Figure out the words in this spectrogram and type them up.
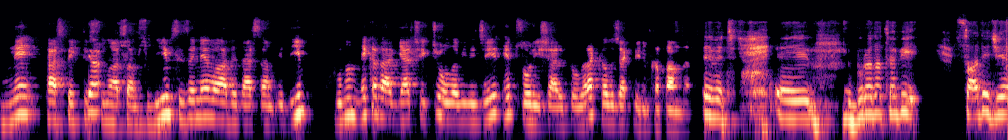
Ne perspektif ya. sunarsam sunayım, size ne vaat edersem dediğim bunun ne kadar gerçekçi olabileceği hep soru işareti olarak kalacak benim kafamda. Evet, e, burada tabii sadece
